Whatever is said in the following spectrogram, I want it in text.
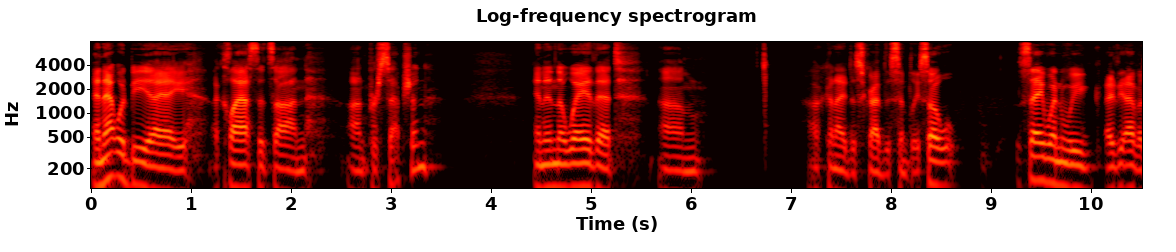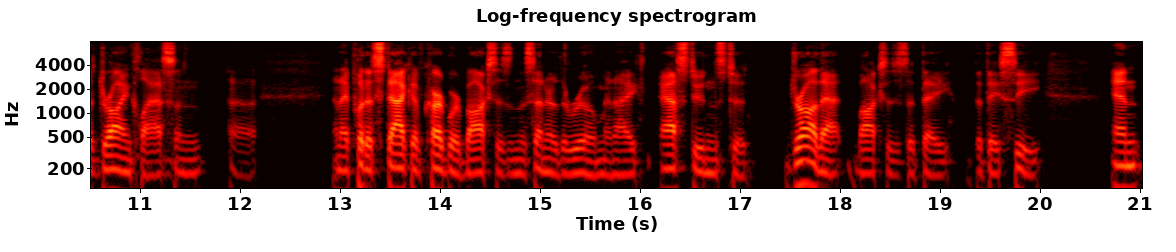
and that would be a, a class that's on on perception, and in the way that um, how can I describe this simply? So, say when we I have a drawing class and uh, and I put a stack of cardboard boxes in the center of the room, and I ask students to draw that boxes that they that they see, and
